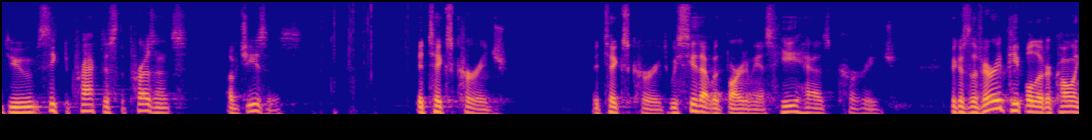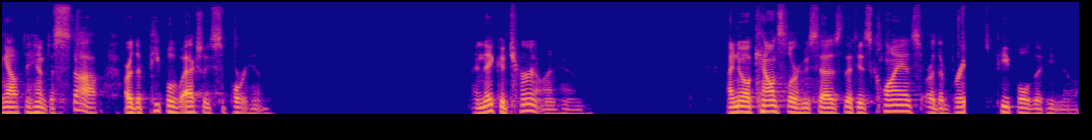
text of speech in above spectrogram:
Do you seek to practice the presence of Jesus? It takes courage. It takes courage. We see that with Bartimaeus. He has courage. Because the very people that are calling out to him to stop are the people who actually support him. And they could turn on him. I know a counselor who says that his clients are the bravest people that he knows.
